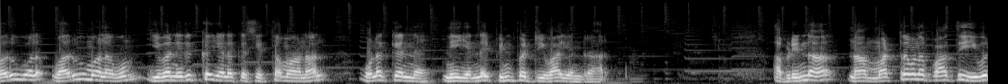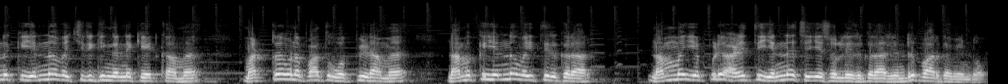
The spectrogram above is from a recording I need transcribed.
வருவல வருமளவும் இவன் இருக்க எனக்கு சித்தமானால் உனக்கென்ன? நீ என்னை பின்பற்றி வா என்றார். அப்படின்னா நான் மற்றவனை பார்த்து இவனுக்கு என்ன வச்சிருக்கீங்கன்னு கேட்காம மற்றவனை பார்த்து ஒப்பிடாம நமக்கு என்ன வைத்திருக்கிறார்? நம்மை எப்படி அழைத்து என்ன செய்ய சொல்லியிருக்கிறார் என்று பார்க்க வேண்டும்.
